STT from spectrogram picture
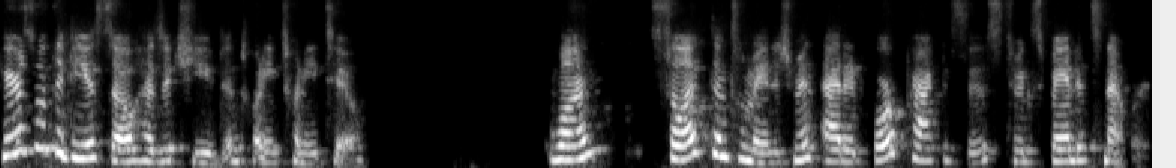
Here's what the DSO has achieved in 2022. One, Select Dental Management added four practices to expand its network.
